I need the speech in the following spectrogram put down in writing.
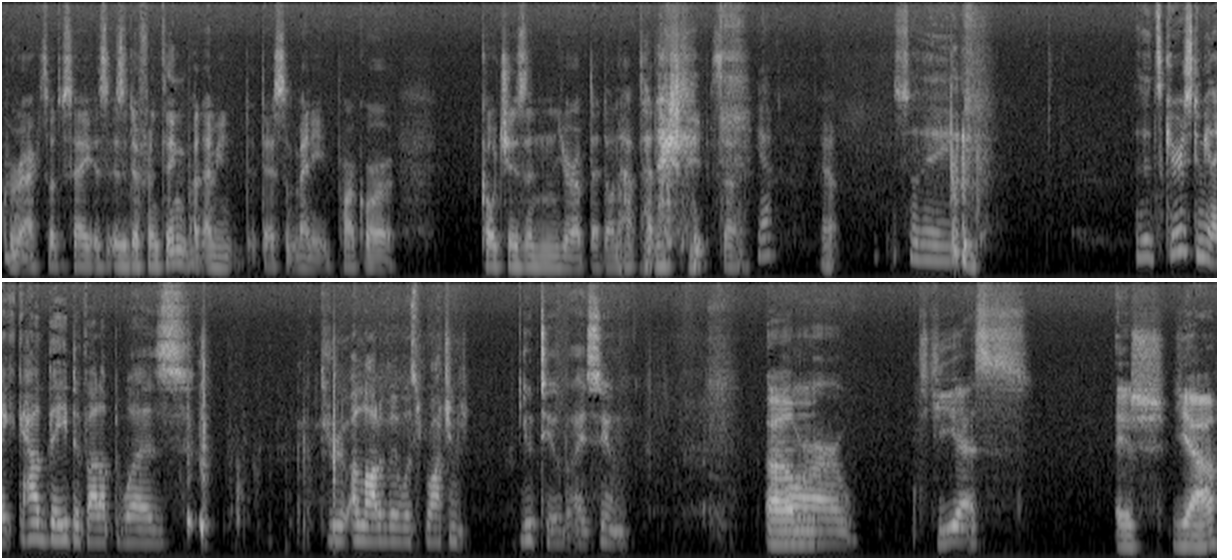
correct, so to say, is, is a different thing. But I mean, there's so many parkour coaches in Europe that don't have that actually. So yeah, yeah. So they. it's curious to me, like how they developed was through a lot of it was watching YouTube, I assume, um, or yes, ish, yeah.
